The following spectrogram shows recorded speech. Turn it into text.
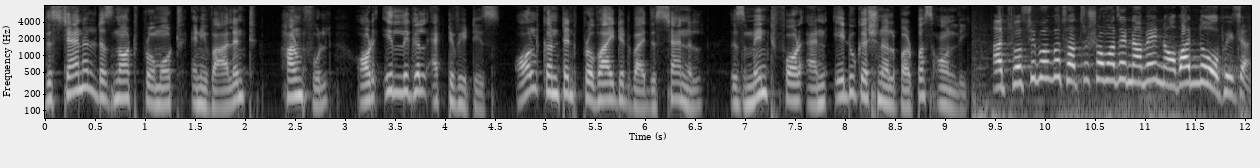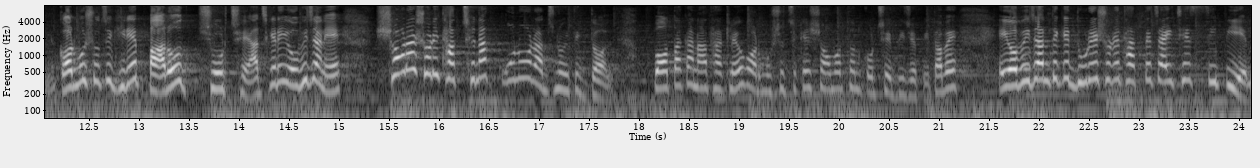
This channel does not promote any violent, harmful, or illegal activities. All content provided by this channel is meant for an educational purpose only. আজ পশ্চিমবঙ্গ ছাত্র সমাজের নামে নবান্ন অভিযান কর্মসূচি ঘিরে পারদ সরছে আজকের এই অভিযানে সরাসরি থাকছে না কোনো রাজনৈতিক দল পতাকা না থাকলেও কর্মসূচিকে সমর্থন করছে বিজেপি। তবে এই অভিযান থেকে দূরে সরে থাকতে চাইছে সিপিএম।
